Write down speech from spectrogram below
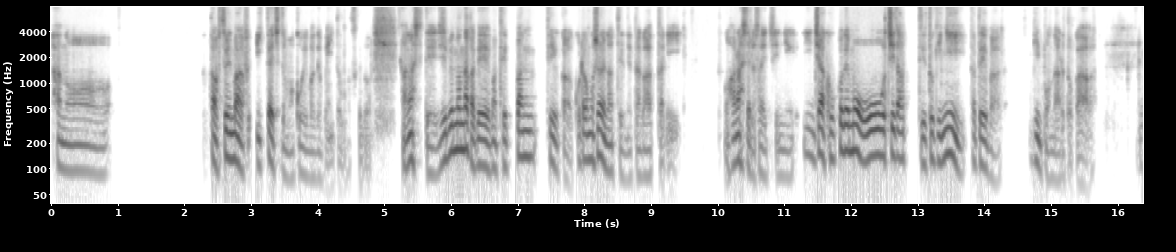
あの普通にまあ1対1でもこういう場でもいいと思うんですけど、話してて、自分の中でまあ鉄板っていうか、これは面白いなっていうネタがあったり、話してる最中に、じゃあここでもう大落ちだっていう時に、例えばピンポンになるとか、う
